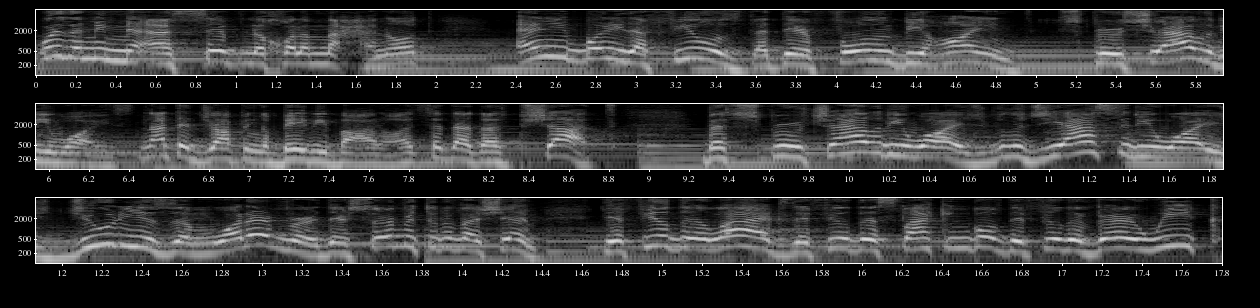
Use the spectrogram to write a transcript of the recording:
What does that mean, me'asef lechol mahanot? Anybody that feels that they're falling behind spirituality wise, not that dropping a baby bottle, I said that that's pshat, but spirituality wise, religiosity wise, Judaism, whatever, their servitude of Hashem, they feel their lags, they feel they're slacking off, they feel they're very weak.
